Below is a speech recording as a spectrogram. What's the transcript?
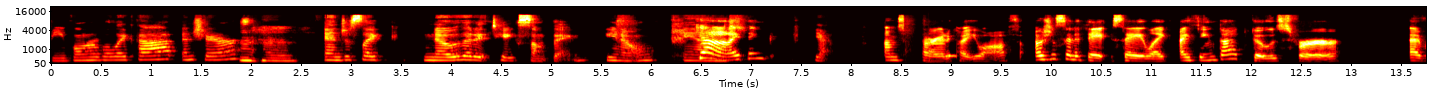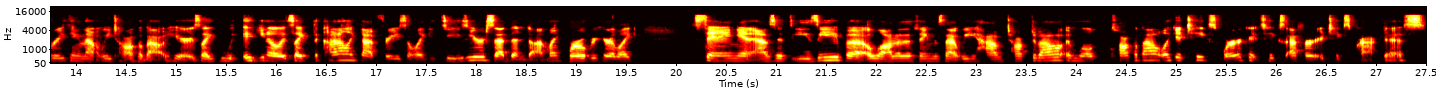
be vulnerable like that and share. Mm-hmm. and just like know that it takes something you know and yeah and i think yeah. I'm sorry to cut you off. I was just gonna say say like i think that goes for everything that we talk about here. Is like you know it's like the kind of like that phrase of like it's easier said than done. Like we're over here like saying it as it's easy, but a lot of the things that we have talked about and we'll talk about, like it takes work, it takes effort, it takes practice.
